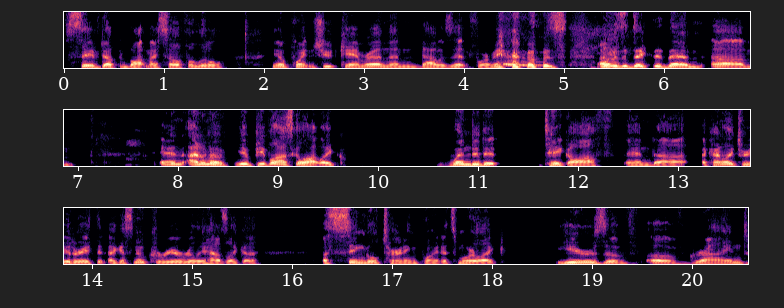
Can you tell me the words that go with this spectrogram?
saved up and bought myself a little you know point and shoot camera and then that was it for me i was i was addicted then um and I don't know, you know, people ask a lot like, when did it take off? And uh, I kind of like to reiterate that I guess no career really has like a a single turning point. It's more like years of of grind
